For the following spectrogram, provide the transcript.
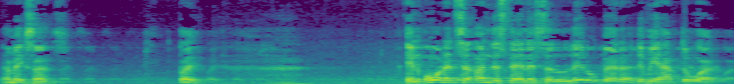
That makes sense? Right. In order to understand this a little better, then we have to what?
